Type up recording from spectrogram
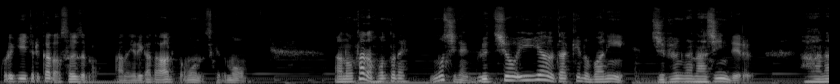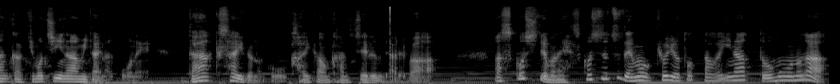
これ聞いてる方はそれぞれのあのやり方があると思うんですけども、あの、ただ本当ね、もしね、愚痴を言い合うだけの場に自分が馴染んでる、ああ、なんか気持ちいいな、みたいな、こうね、ダークサイドのこう快感を感じているんであれば、まあ、少しでもね、少しずつでも距離を取った方がいいなと思うのが、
